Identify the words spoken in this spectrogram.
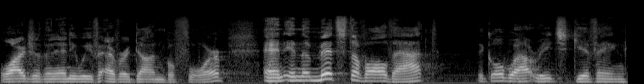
larger than any we've ever done before. And in the midst of all that, the global outreach, giving,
